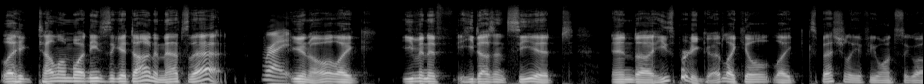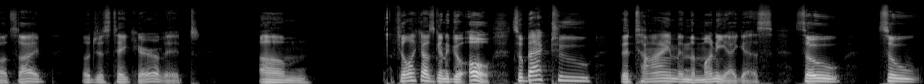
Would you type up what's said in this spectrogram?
like, tell him what needs to get done. And that's that. Right. You know, like, even if he doesn't see it and uh, he's pretty good like he'll like especially if he wants to go outside he'll just take care of it um i feel like i was gonna go oh so back to the time and the money i guess so so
